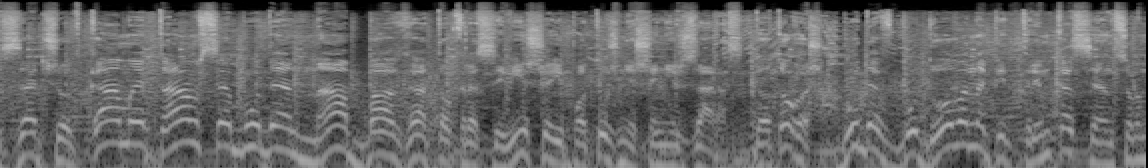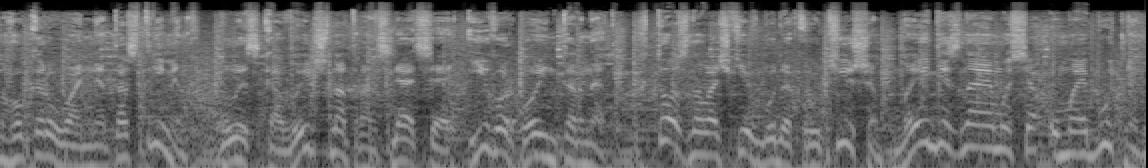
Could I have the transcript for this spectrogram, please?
За чутками там все буде набагато красивіше і потужніше ніж зараз. До того ж, буде вбудована підтримка сенсорного керування та стрімінг, блискавична трансляція ігор по інтернету. Хто з новачків буде крутішим, ми дізнаємося у майбутньому.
